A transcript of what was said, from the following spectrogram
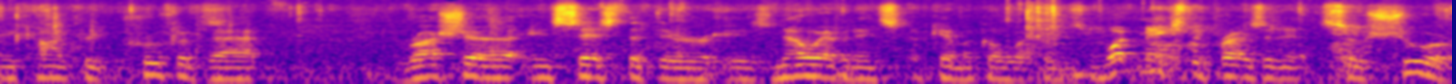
any concrete proof of that. Russia insists that there is no evidence of chemical weapons. What makes the president so sure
